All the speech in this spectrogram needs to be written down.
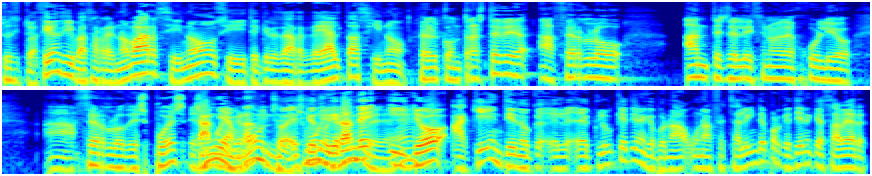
tu situación, si vas a renovar, si no, si te quieres dar de alta, si no. Pero el contraste de hacerlo antes del 19 de julio a hacerlo después es Cambia muy grande. mucho, es, que es muy grande, y ¿eh? yo aquí entiendo que el, el club que tiene que poner una, fecha límite porque tiene que saber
